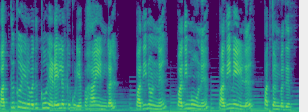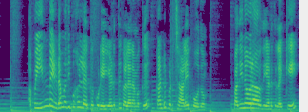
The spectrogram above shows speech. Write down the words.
பத்துக்கும் இருபதுக்கும் இடையில இருக்கக்கூடிய பகா எண்கள் பதினொன்னு பதிமூணு பதினேழு பத்தொன்பது. அப்ப இந்த இடமதிப்புகள்ல இருக்கக்கூடிய எழுத்துக்களை நமக்கு கண்டுபிடிச்சாலே போதும். பதினோராவது இடத்துல கே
